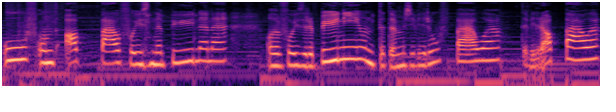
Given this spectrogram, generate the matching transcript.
Auf- und Abbau von unseren Bühnen oder von unserer Bühne und dann müssen wir sie wieder aufbauen, dann wieder abbauen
